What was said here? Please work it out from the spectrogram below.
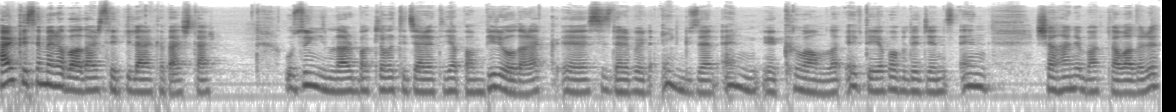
Herkese merhabalar sevgili arkadaşlar. Uzun yıllar baklava ticareti yapan biri olarak e, sizlere böyle en güzel, en e, kıvamlı, evde yapabileceğiniz en şahane baklavaları,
